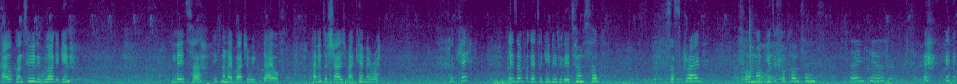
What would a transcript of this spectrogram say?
i will continue the vlog again later. If not my battery will die off. I need to charge my camera. Okay please don't forget to give this video a thumbs up subscribe for more beautiful content. Thank you.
